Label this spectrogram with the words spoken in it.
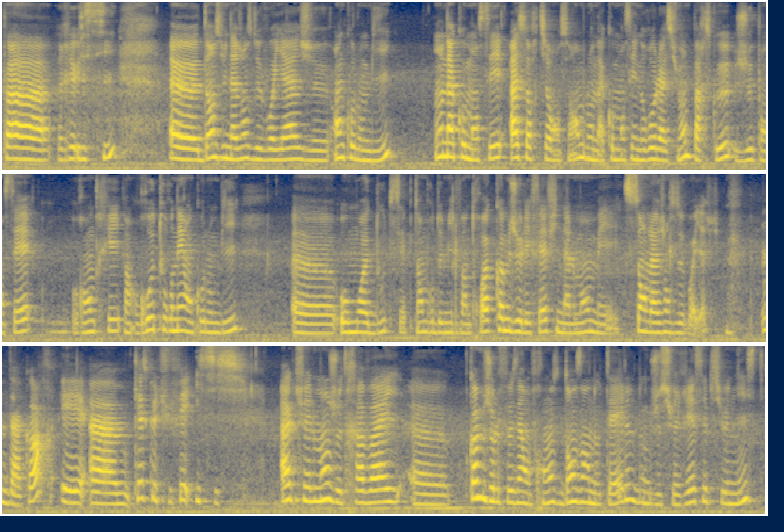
pas réussi, euh, dans une agence de voyage en Colombie, on a commencé à sortir ensemble, on a commencé une relation parce que je pensais rentrer, enfin retourner en Colombie euh, au mois d'août, septembre 2023, comme je l'ai fait finalement, mais sans l'agence de voyage. D'accord. Et euh, qu'est-ce que tu fais ici? Actuellement, je travaille euh, comme je le faisais en France dans un hôtel. Donc, je suis réceptionniste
